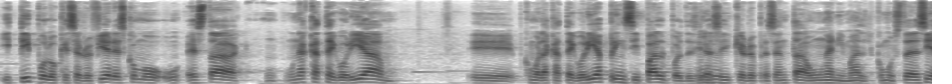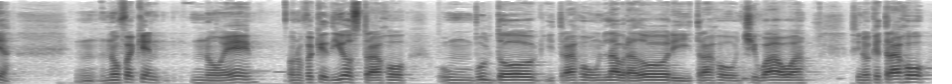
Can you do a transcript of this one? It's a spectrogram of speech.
Y tipo lo que se refiere es como esta, una categoría eh, como la categoría principal, por decir así, que representa a un animal. Como usted decía, no fue que Noé, o no fue que Dios trajo un bulldog y trajo un labrador y trajo un chihuahua, sino que trajo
